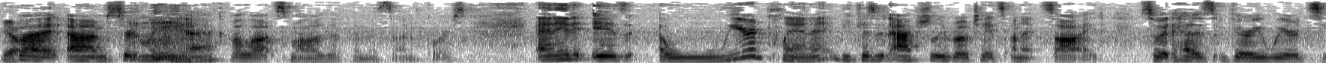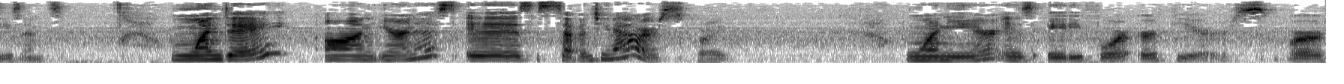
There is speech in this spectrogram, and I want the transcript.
Yeah. but um, certainly a heck of a lot smaller than, than the Sun, of course. And it is a weird planet because it actually rotates on its side, so it has very weird seasons. One day on Uranus is 17 hours. right. One year is 84 Earth years, or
